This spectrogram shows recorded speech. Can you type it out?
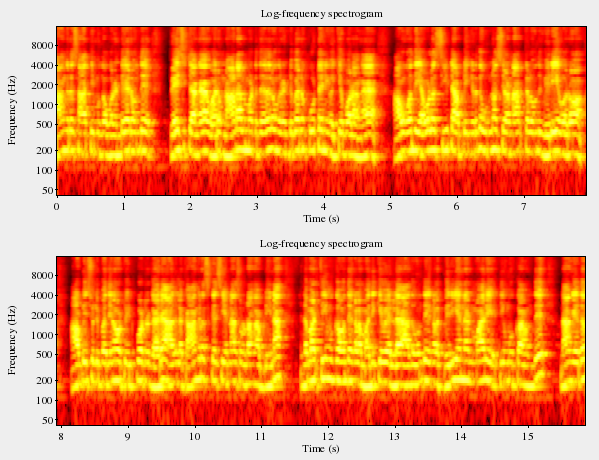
காங்கிரஸ் அதிமுக அவங்க ரெண்டு பேரும் வந்து பேசிட்டாங்க. வரும் நாடாளுமன்ற தேர்தல் அவங்க ரெண்டு பேரும் கூட்டணி வைக்க போகிறாங்க அவங்க வந்து எவ்வளோ சீட்டு அப்படிங்கிறது இன்னும் சில நாட்கள் வந்து வெளியே வரும் அப்படின்னு சொல்லி பார்த்தீங்கன்னா ஒரு ட்வீட் போட்டிருக்காரு. அதில் காங்கிரஸ் கட்சி என்ன சொல்கிறாங்க அப்படின்னா இந்த மாதிரி திமுக வந்து எங்களை மதிக்கவே இல்லை. அது வந்து எங்களை பெரிய அண்ணன் மாதிரி திமுக வந்து நாங்கள் ஏதோ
